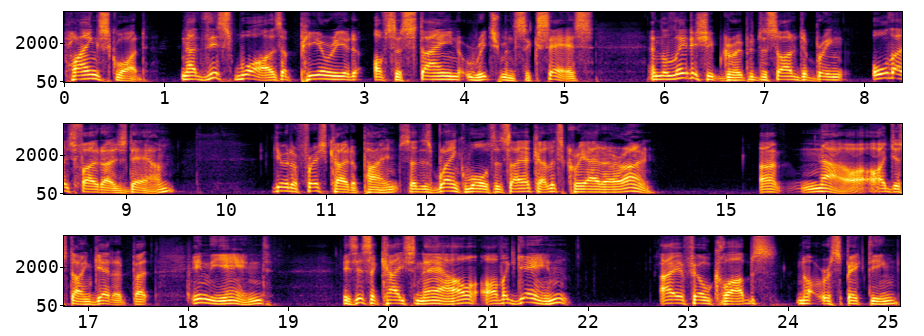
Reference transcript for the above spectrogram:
playing squad. Now, this was a period of sustained Richmond success, and the leadership group have decided to bring all those photos down, give it a fresh coat of paint, so there's blank walls that say, okay, let's create our own. Uh, no, I just don't get it. But in the end, is this a case now of, again, AFL clubs not respecting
